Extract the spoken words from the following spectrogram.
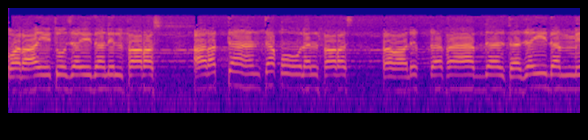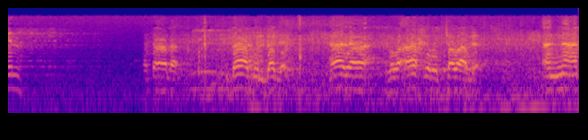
ورأيت زيدا الفرس أردت أن تقول الفرس فغلطت فأبدلت زيدا منه. تعالى باب البدل هذا هو آخر التوابع. النعت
